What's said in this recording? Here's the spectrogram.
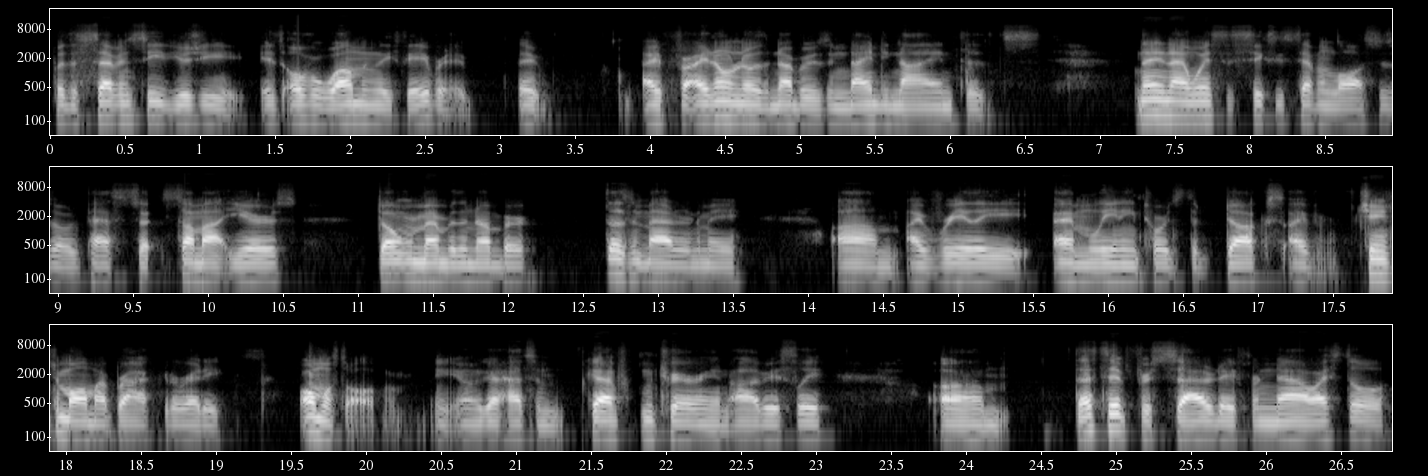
but the seven seed usually is overwhelmingly favored. I I don't know the numbers in ninety nine to ninety nine wins to sixty seven losses over the past some odd years. Don't remember the number. Doesn't matter to me. Um, I really am leaning towards the Ducks. I've changed them all in my bracket already, almost all of them. You know, we gotta have some, gotta have contrarian, obviously. Um, that's it for Saturday for now. I still,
